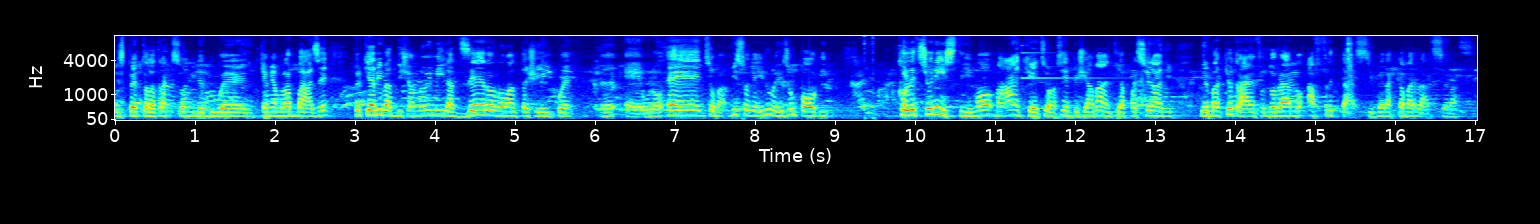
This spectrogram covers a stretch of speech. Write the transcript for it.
rispetto alla Traxxon 1200, chiamiamola base, perché arriva a 19.095 eh, euro. E insomma, visto che i numeri sono pochi, collezionisti, ma anche insomma, semplici amanti, appassionati del marchio Triumph dovranno affrettarsi per accaparrarsela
